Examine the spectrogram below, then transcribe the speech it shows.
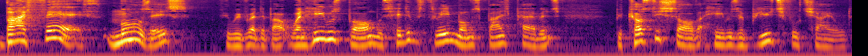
By faith, Moses who we've read about, when he was born, was hidden for three months by his parents because they saw that he was a beautiful child.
